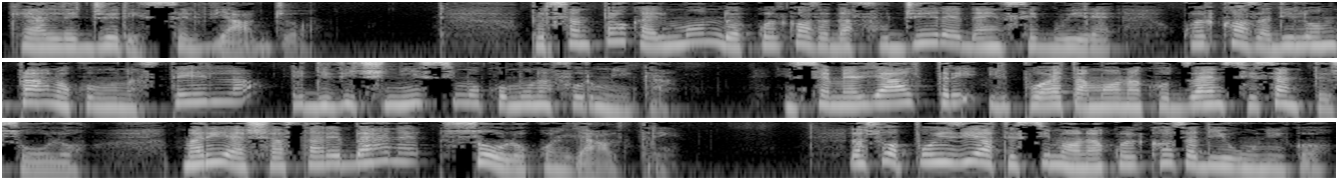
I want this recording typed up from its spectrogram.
che alleggerisse il viaggio. Per Santoka il mondo è qualcosa da fuggire e da inseguire, qualcosa di lontano come una stella e di vicinissimo come una formica. Insieme agli altri, il poeta monaco Zen si sente solo, ma riesce a stare bene solo con gli altri. La sua poesia testimonia qualcosa di unico,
